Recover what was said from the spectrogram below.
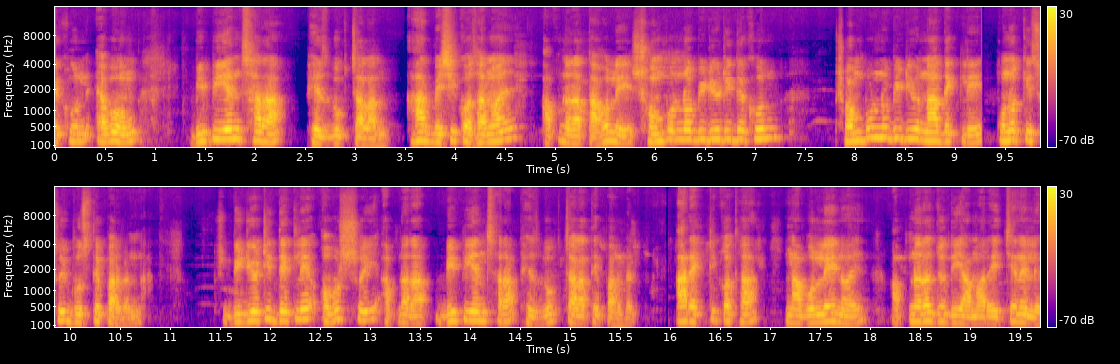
দেখুন এবং বিপিএন ছাড়া ফেসবুক চালান। আর বেশি কথা নয়, আপনারা তাহলে সম্পূর্ণ ভিডিওটি দেখুন সম্পূর্ণ ভিডিও না দেখলে কোনো কিছুই বুঝতে পারবেন না। ভিডিওটি দেখলে অবশ্যই আপনারা বিপিএন ছাড়া ফেসবুক চালাতে পারবেন। আর একটি কথা না বললেই নয়, আপনারা যদি আমার এই চ্যানেলে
